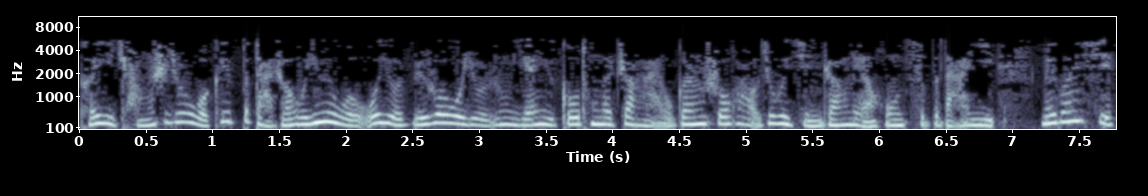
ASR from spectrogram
可以尝试，就是我可以不打招呼，因为我我有，比如说我有这种言语沟通的障碍，我跟人说话我就会紧张、脸红、词不达意。没关系，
